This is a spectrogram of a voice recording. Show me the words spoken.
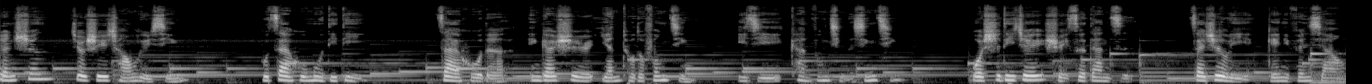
人生就是一场旅行，不在乎目的地，在乎的应该是沿途的风景以及看风景的心情。我是 DJ 水色淡子，在这里给你分享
